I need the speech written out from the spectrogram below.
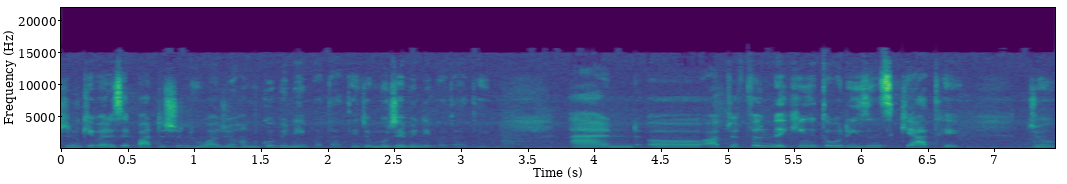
जिनकी वजह से पार्टीशन हुआ जो हमको भी नहीं पता थी जो मुझे भी नहीं पता थी। एंड uh, आप जब फ़िल्म देखेंगे तो वो रीज़न्स क्या थे? जो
